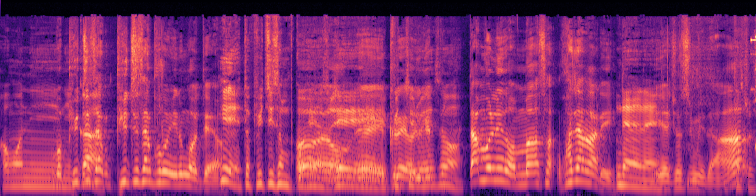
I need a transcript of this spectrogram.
어머니니까 뭐 뷰티 상 뷰티 상품 이런 거 어때요? 예, 또 뷰티 어, 선물 해야죠. 어, 예, 예, 그래요. 뷰티로 이렇게 해서 땀 흘리는 엄마 서- 화장하리. 네네네. 예, 좋습니다. 좋습니다.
